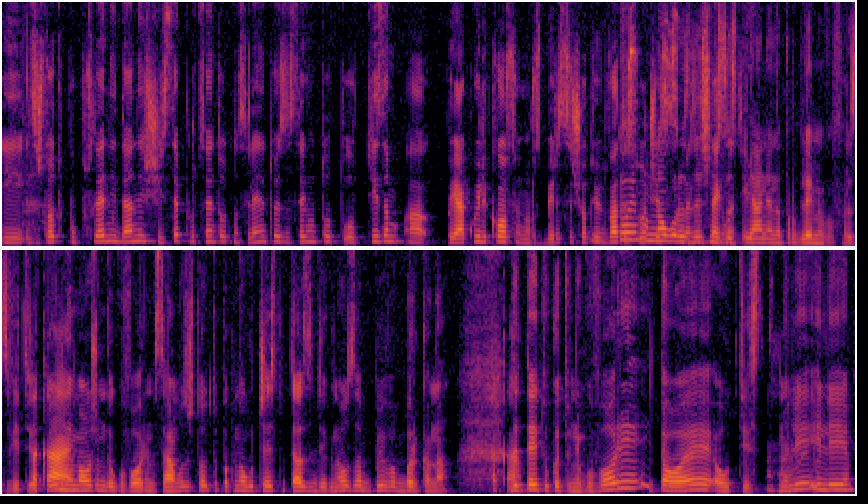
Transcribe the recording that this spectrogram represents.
И защото по последни данни 60% от населението е засегнато от аутизъм, а, пряко или косвено, разбира се, защото и в двата Той има случая много различни засегнати. състояния на проблеми в развитието. Така е. Не можем да говорим само, защото пък много често тази диагноза бива бъркана. Така. Детето като не говори, то е аутист. Мгм. Нали? Или,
